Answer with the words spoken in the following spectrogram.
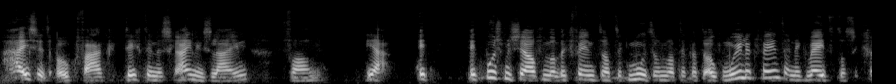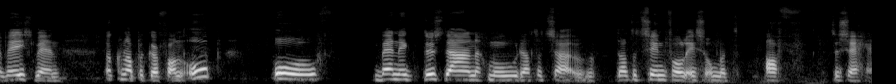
hij zit ook vaak dicht in de scheidingslijn van, ja, ik, ik push mezelf omdat ik vind dat ik moet, omdat ik het ook moeilijk vind. En ik weet dat als ik geweest ben, dan knap ik ervan op. Of ben ik dusdanig moe dat het, dat het zinvol is om het af te zeggen.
